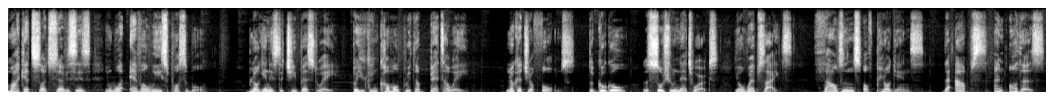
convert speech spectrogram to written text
Market such services in whatever ways possible. Blogging is the cheapest way, but you can come up with a better way. Look at your phones, the Google, the social networks, your websites, thousands of plugins, the apps and others.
